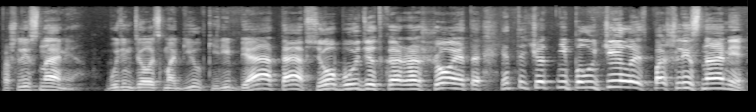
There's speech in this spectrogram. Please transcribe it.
пошли с нами, будем делать мобилки. Ребята, все будет хорошо, это, это что-то не получилось, пошли с нами.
